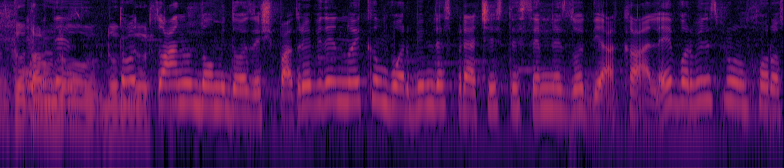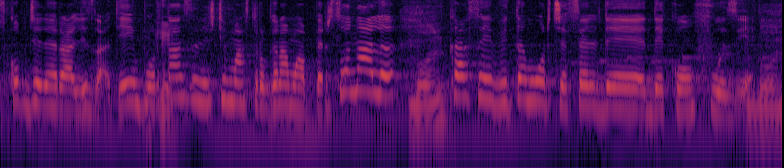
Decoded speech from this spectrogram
În tot anul Evident, 2024. Tot anul 2024. Evident, noi când vorbim despre aceste semne zodiacale, vorbim despre un horoscop general generalizat. E important Ok. să ne știm astrograma personală Bun. ca să evităm orice fel de, de confuzie. Bun.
